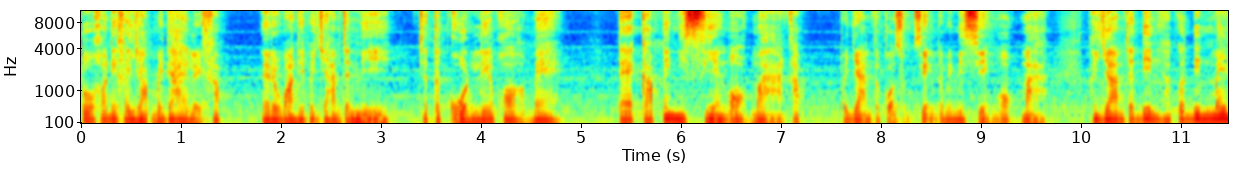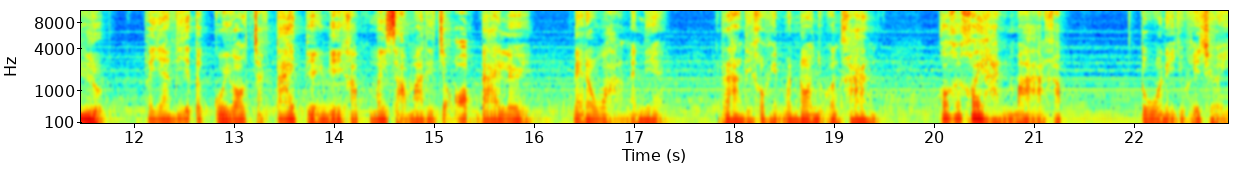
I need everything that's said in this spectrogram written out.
ตัวเขาเนี่ยขยับไม่ได้เลยครับ ในระหว่างที่พยายามจะหนี จะตะโกนเรียกพ่อกับแม่ แต่กลับไม่มีเสียงออกมาครับ พยายามตะโกนสุกเสียงก็ไม่มีเสียงออกมา พยายามจะดิ้นครับก็ดิ้นไม่หลุด พยายามที่จะตะกุยออกจากใต้เตียงนี้ครับไม่สามารถที่จะออกได้เลย ในระหว่างนั้นเนี่ยร่างที่เขาเห็นว่านอนอยู่ข้างๆ ก็ค่อยๆหันมาครับ ตัวเนี่ยอยู่เฉย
